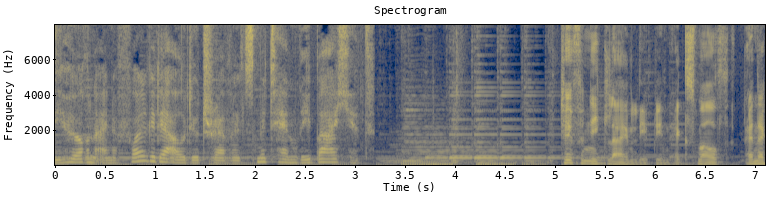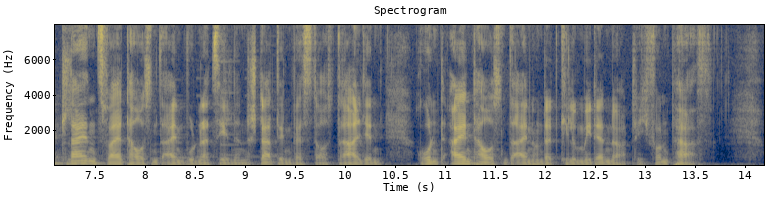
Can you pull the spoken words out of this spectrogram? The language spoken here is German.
Sie hören eine Folge der Audio Travels mit Henry Barchet. Tiffany Klein lebt in Exmouth, einer kleinen 2000 Einwohner zählenden Stadt in Westaustralien, rund 1100 Kilometer nördlich von Perth.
